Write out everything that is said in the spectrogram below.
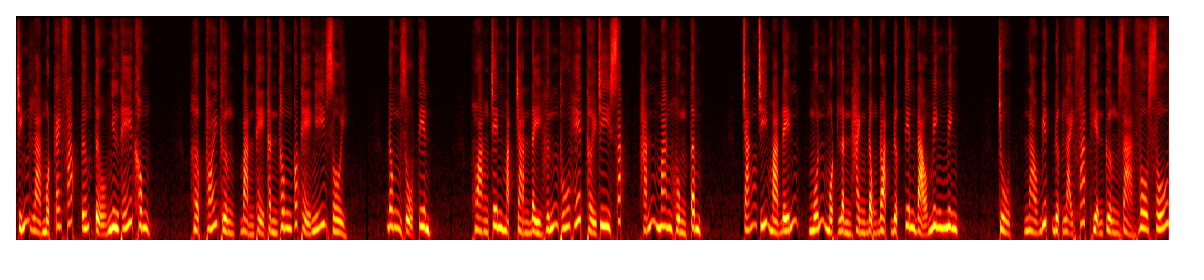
chính là một cái pháp tướng tựu như thế không? Hợp thói thường, bản thể thần thông có thể nghĩ rồi. Đông dụ tiên. Hoàng trên mặt tràn đầy hứng thú hết thời chi sắc. Hắn mang hùng tâm. Tráng trí mà đến. Muốn một lần hành động đoạt được tiên đạo minh minh. Chủ, nào biết được lại phát hiện cường giả vô số.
